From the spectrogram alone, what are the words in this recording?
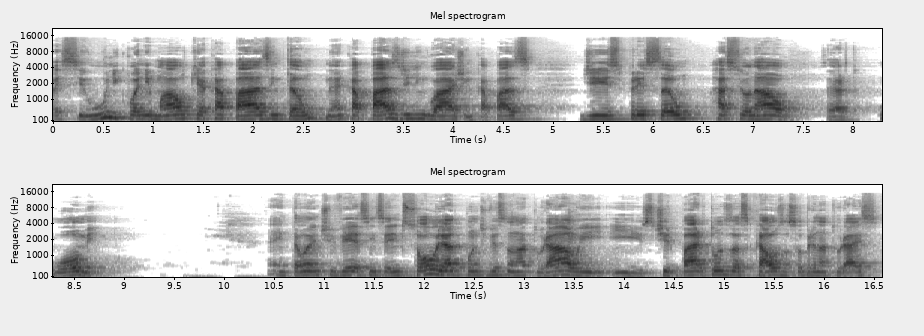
esse único animal que é capaz, então, né, capaz de linguagem, capaz de expressão racional, certo? O homem. É, então a gente vê, assim, se a gente só olhar do ponto de vista natural e, e extirpar todas as causas sobrenaturais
